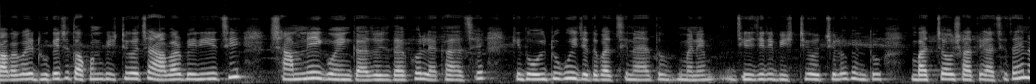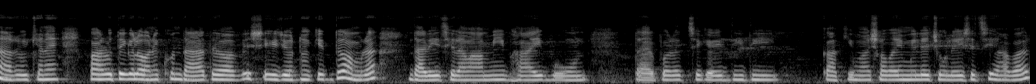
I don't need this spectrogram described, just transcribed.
বাবার বাড়ি ঢুকেছি, তখন বৃষ্টি হয়েছে, আবার বেরিয়েছি, সামনেই গোয়িং কাজ। ওই যে দেখো লেখা আছে, কিন্তু ওইটুকুই যেতে পারছি না। এত মানে ঝিরিঝিরি বৃষ্টি হচ্ছিল, কিন্তু বাচ্চাও সাথে আছে, তাই না? আর ওইখানে পার হতে গেলে অনেকক্ষণ দাঁড়াতে হবে, সেই জন্য কিন্তু আমরা দাঁড়িয়েছিলাম, আমি, ভাই, বোন, তারপর হচ্ছে দিদি, কাকিমা সবাই মিলে চলে এসেছি আবার।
